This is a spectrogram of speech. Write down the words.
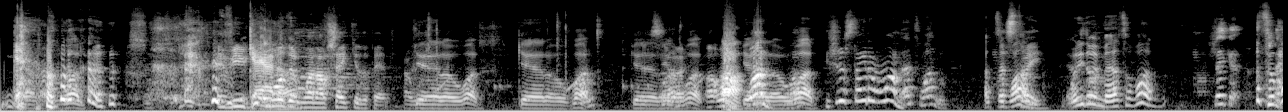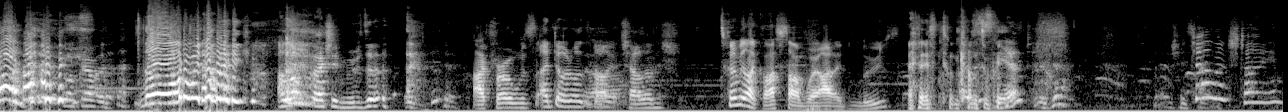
one. Get a one. If you Get get more a- than one, I'll shake you the bed. Get a one. Get a one. Get a one. Oh. Get a one. You should have stayed on one. That's one. That's, That's a one. three. What are you doing, man? That's a one. Shake it. That's a one. Don't grab it. No, what am I doing? I love that I actually moved it. I froze. I don't know what's going on. Challenge. It's gonna be like last time where I lose and it Oh, comes is this to the me. end? Challenge time.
